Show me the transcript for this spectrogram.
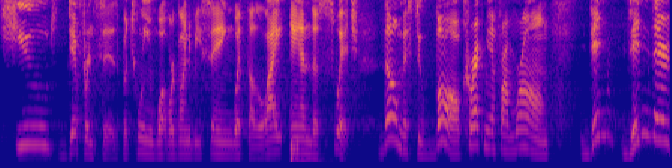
huge differences between what we're going to be seeing with the Lite and the Switch. Though, Miss Duvall, correct me if I'm wrong, didn't didn't there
